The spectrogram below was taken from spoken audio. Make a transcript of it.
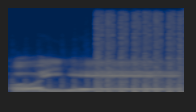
Oh yeah.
